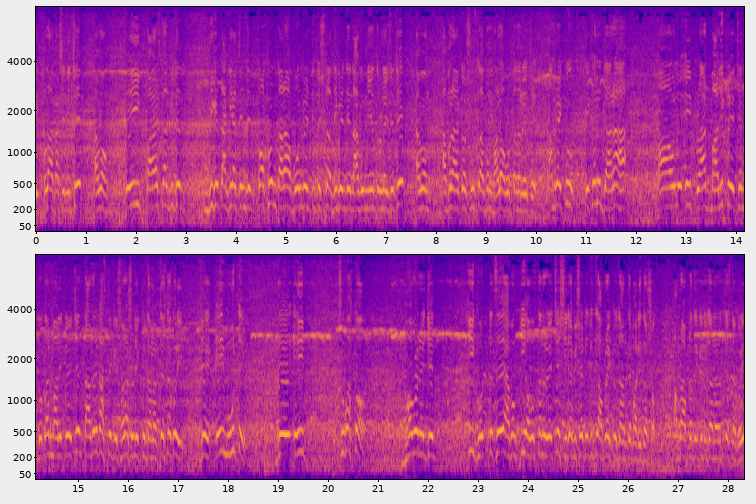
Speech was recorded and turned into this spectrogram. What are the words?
এই খোলা আকাশের নিচে এবং এই ফায়ার সার্ভিসের দিকে তাকিয়ে আছেন যে কখন তারা বলবেন নির্দেশনা দিবেন যে আগুন নিয়ন্ত্রণে এসেছে এবং আমরা একটা সুস্থ এবং ভালো অবস্থানে রয়েছে। আমরা একটু এখানে যারা হলো এই প্লাট মালিক রয়েছেন, দোকান মালিক রয়েছেন, তাদের কাছ থেকে সরাসরি একটু জানার চেষ্টা করি যে এই মুহূর্তে যে এই সুবাস্ত ভবনে যে কি ঘটতেছে এবং কি অবস্থানে রয়েছে সেটা বিষয়টা যদি আমরা একটু জানতে পারি, দর্শক। আমরা আপনাদেরকে একটু জানানোর চেষ্টা করি।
